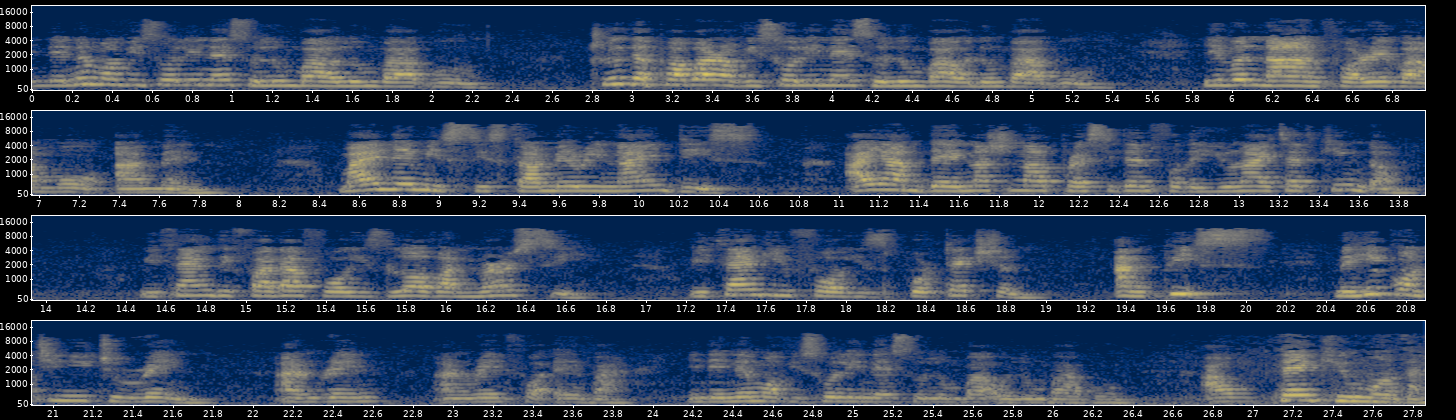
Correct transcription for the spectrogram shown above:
In the name of His Holiness Olumba Olumba Obu, through the power of His Holiness Olumba Olumba Obu, even now and forevermore. Amen. My name is Sister Mary Ninedays. I am the National President for the United Kingdom. We thank the Father for His love and mercy. We thank Him for His protection and peace. May He continue to reign and reign and reign forever. In the name of His Holiness Olumba Olumba Obu. I thank you, Mother,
